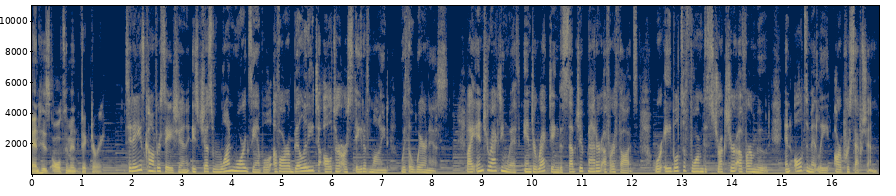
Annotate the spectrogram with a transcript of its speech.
and his ultimate victory. Today's conversation is just one more example of our ability to alter our state of mind with awareness. By interacting with and directing the subject matter of our thoughts, we're able to form the structure of our mood and ultimately our perception.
